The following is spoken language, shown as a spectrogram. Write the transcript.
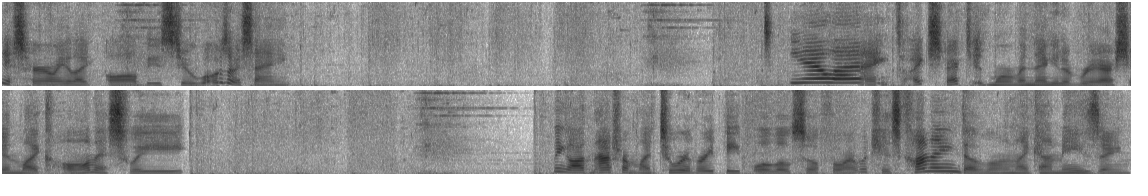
Let's hurry like all these two. What was I saying? Yeah, I expected more of a negative reaction, like, honestly. We got that from like two or three people so far, which is kind of like amazing.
